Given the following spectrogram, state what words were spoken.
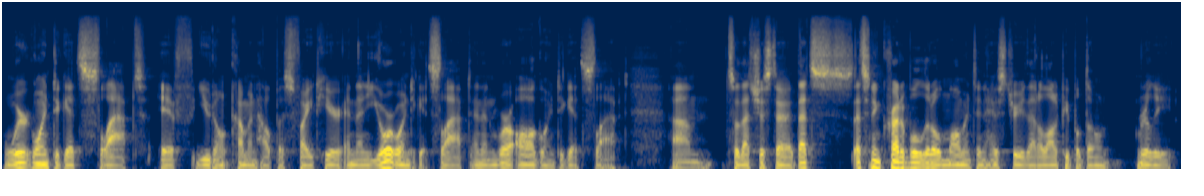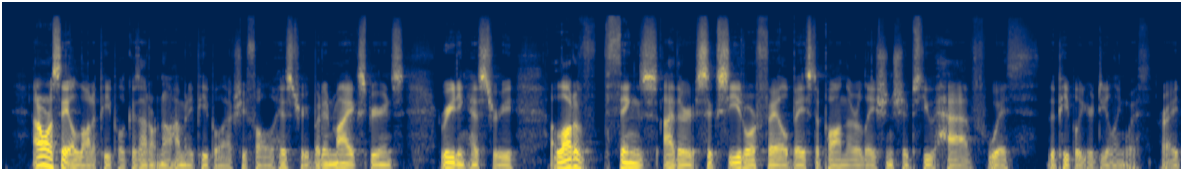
we're going to get slapped if you don't come and help us fight here, and then you're going to get slapped, and then we're all going to get slapped. Um, so that's just a that's that's an incredible little moment in history that a lot of people don't really I don't want to say a lot of people because I don't know how many people actually follow history, but in my experience reading history, a lot of things either succeed or fail based upon the relationships you have with the people you're dealing with, right?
